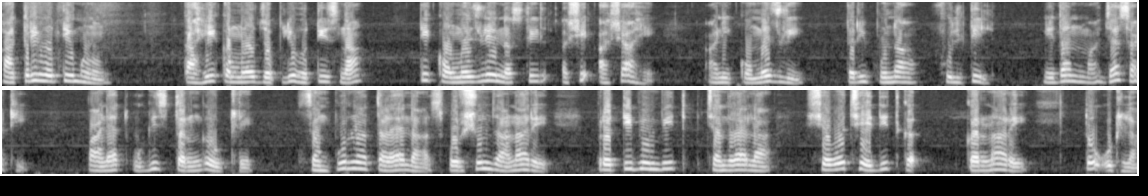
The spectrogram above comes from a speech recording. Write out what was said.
खात्री होती म्हणून. काही कमळं जपली होतीस ना ती कोमेजली नसतील अशी आशा आहे. आणि कोमेजली तरी पुन्हा फुलतील. निदान माझ्यासाठी. पाण्यात उगीच तरंग उठले. संपूर्ण तळ्याला स्पर्शून जाणारे प्रतिबिंबित चंद्राला शवछेदित क करणारे तो उठला.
